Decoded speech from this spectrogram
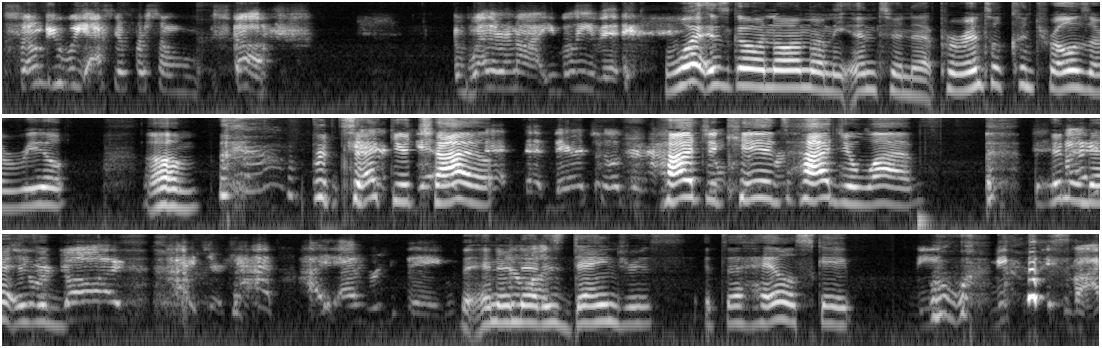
some people be asking for some stuff, whether or not you believe it. what is going on on the internet? Parental controls are real. Um, protect your Yeah, child. That, that their children have Hide your kids. Hide your wives. The internet hide is a dog. Hide your cat. Hide everything. The internet is dangerous. It's a hellscape. These, these I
